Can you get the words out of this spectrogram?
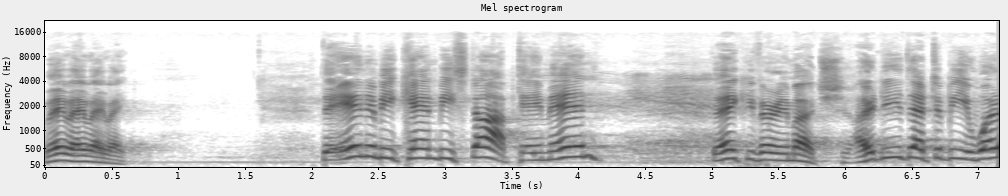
Wait, wait, wait, wait. The enemy can be stopped. Amen? Amen? Thank you very much. I need that to be. What,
